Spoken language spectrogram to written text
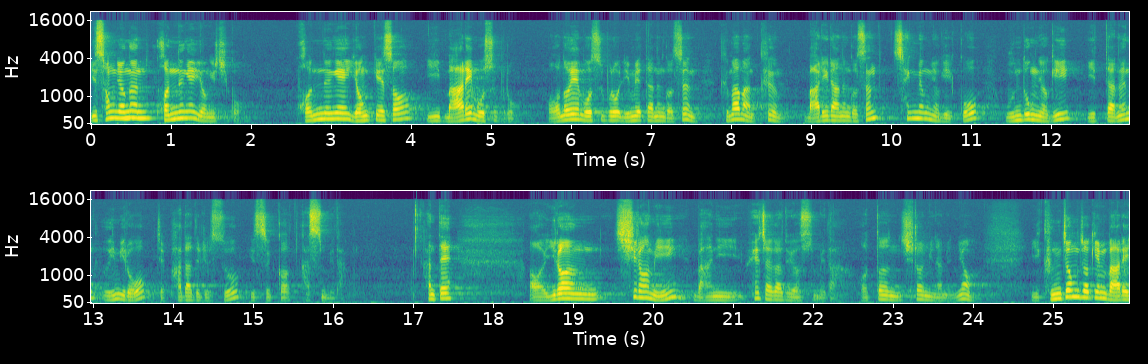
이 성령은 권능의 영이시고 권능의 영께서 이 말의 모습으로 언어의 모습으로 임했다는 것은 그만큼 말이라는 것은 생명력이 있고 운동력이 있다는 의미로 받아들일 수 있을 것 같습니다. 한때 어, 이런 실험이 많이 회자가 되었습니다. 어떤 실험이냐면요. 이 긍정적인 말의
